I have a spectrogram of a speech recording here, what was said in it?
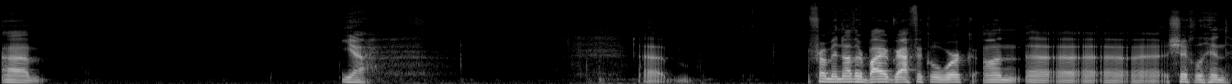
Um, yeah. Uh, from another biographical work on uh, uh, uh, uh Sheikh al Hind.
